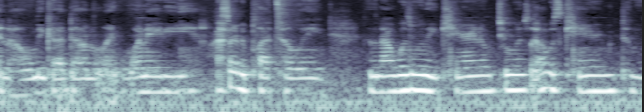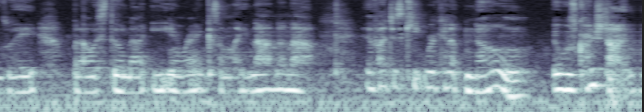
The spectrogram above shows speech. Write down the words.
and I only got down to like 180. I started plateauing and I wasn't really caring too much. Like I was caring to lose weight, but I was still not eating right because I'm like, nah, nah, nah. If I just keep working up, no. It was crunch time.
